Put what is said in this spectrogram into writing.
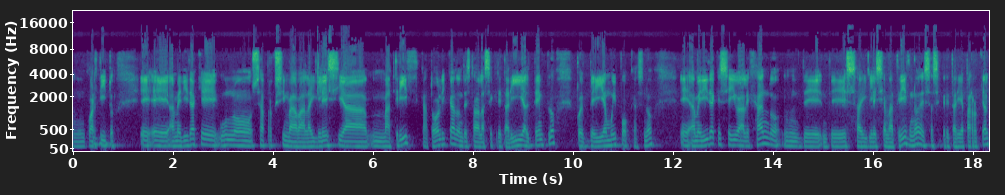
en un cuartito. Eh, eh, a medida que uno se aproximaba a la iglesia matriz católica, donde estaba la secretaría, el templo, pues veía muy pocas, ¿no? Eh, a medida que se iba alejando mm, de, esa iglesia matriz, ¿no? de esa secretaría parroquial,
